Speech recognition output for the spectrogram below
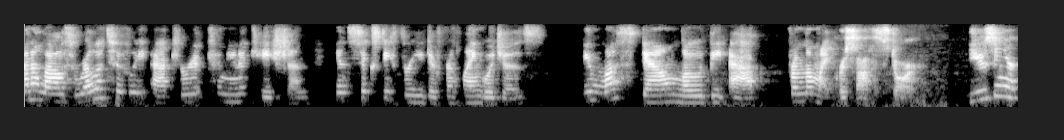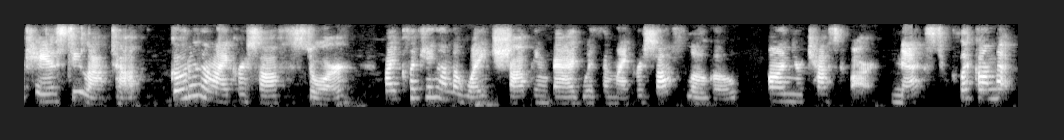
and allows relatively accurate communication in 63 different languages. You must download the app from the Microsoft Store. Using your KSD laptop, go to the Microsoft Store by clicking on the white shopping bag with the Microsoft logo on your taskbar. Next, click on that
